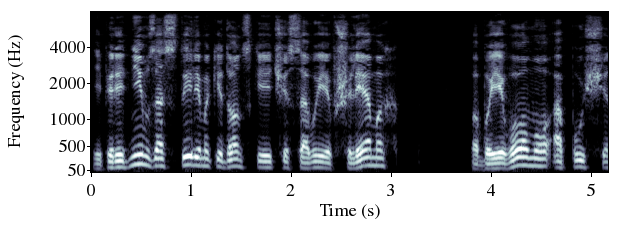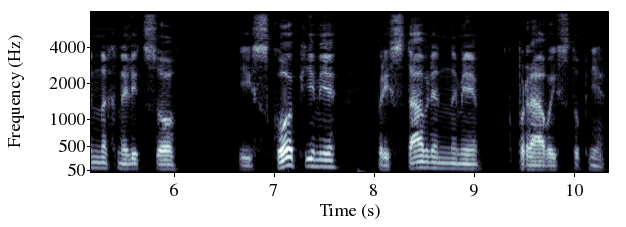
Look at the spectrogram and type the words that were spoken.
и перед ним застыли македонские часовые в шлемах, по-боевому опущенных на лицо, и с копьями, приставленными к правой ступне.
